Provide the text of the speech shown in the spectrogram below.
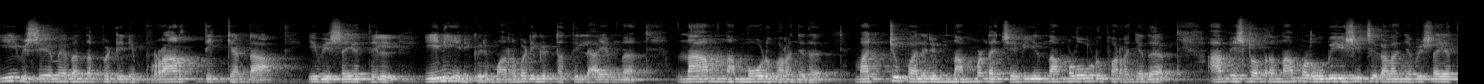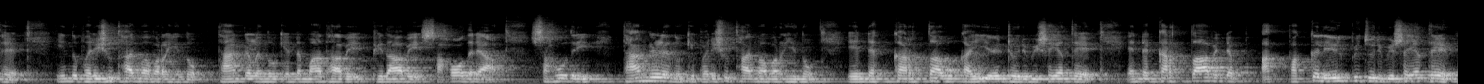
ഈ വിഷയവുമായി ബന്ധപ്പെട്ട് ഇനി പ്രാർത്ഥിക്കേണ്ട. ഈ വിഷയത്തിൽ ഇനി എനിക്കൊരു മറുപടി കിട്ടത്തില്ല എന്ന് നാം നമ്മോട് പറഞ്ഞത് മറ്റു പലരും നമ്മളുടെ ചെവിയിൽ നമ്മളോട് പറഞ്ഞത്. ആ മിഷ്ടോത്രം നമ്മൾ ഉപേക്ഷിച്ച് കളഞ്ഞ വിഷയത്തെ ഇന്ന് പരിശുദ്ധാത്മ പറയുന്നു. താങ്കളെ നോക്കി എന്റെ മാതാവേ പിതാവേ സഹോദര സഹോദരി താങ്കളെ നോക്കി പരിശുദ്ധാത്മ പറയുന്നു എന്റെ കർത്താവ് കൈയേറ്റ ഒരു വിഷയത്തെ എന്റെ കർത്താവിന്റെ പക്കൽ ഏൽപ്പിച്ചൊരു വിഷയത്തെ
